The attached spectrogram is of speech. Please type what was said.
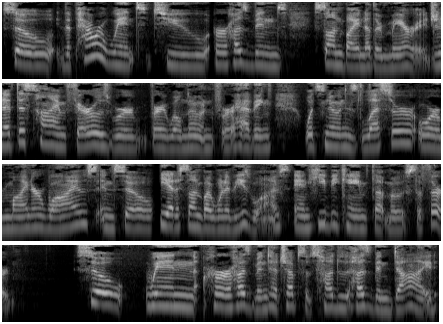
So the power went to her husband's son by another marriage. And at this time, pharaohs were very well known for having what's known as lesser or minor wives. And so he had a son by one of these wives, and he became Thutmose III. So when her husband, Hatshepsut's husband, died,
